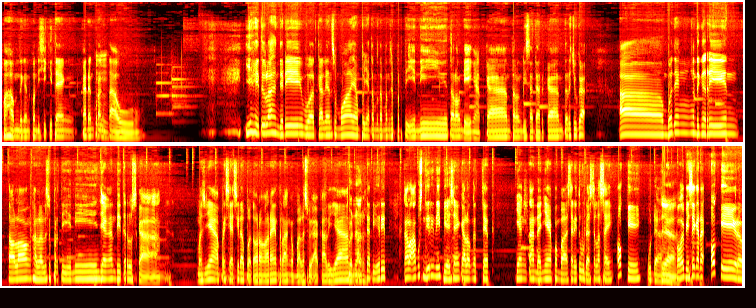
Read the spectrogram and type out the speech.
paham dengan kondisi kita yang kadang kurang Hmm. tahu. Ya itulah jadi buat kalian semua yang punya teman-teman seperti ini tolong diingatkan, tolong disadarkan terus juga eh buat yang ngedengerin tolong hal-hal seperti ini jangan diteruskan. Maksudnya apresiasi lah buat orang-orang yang telah ngebalas WA kalian. Benar. Paling tidak diirit. Kalau aku sendiri nih biasanya kalau ngechat yang tandanya pembahasan itu udah selesai. Oke, udah. Iya. Pokoknya biasanya kata oke bro.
